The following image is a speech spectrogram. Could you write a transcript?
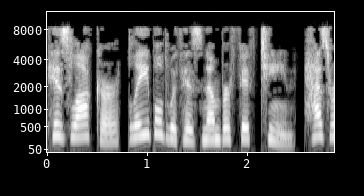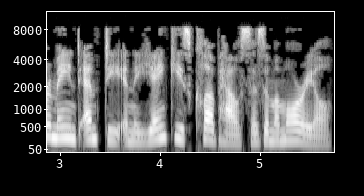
His locker, labeled with his number 15, has remained empty in the Yankees clubhouse as a memorial.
